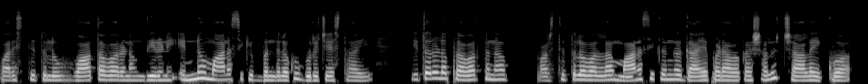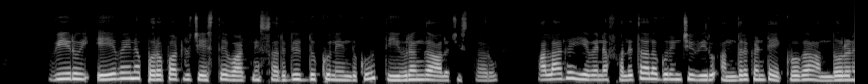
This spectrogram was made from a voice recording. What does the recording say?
పరిస్థితులు వాతావరణం వీరిని ఎన్నో మానసిక ఇబ్బందులకు గురిచేస్తాయి ఇతరుల ప్రవర్తన పరిస్థితుల వల్ల మానసికంగా గాయపడే అవకాశాలు చాలా ఎక్కువ. వీరు ఏవైనా పొరపాట్లు చేస్తే వాటిని సరిదిద్దుకునేందుకు తీవ్రంగా ఆలోచిస్తారు. అలాగే ఏవైనా ఫలితాల గురించి వీరు అందరికంటే ఎక్కువగా ఆందోళన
